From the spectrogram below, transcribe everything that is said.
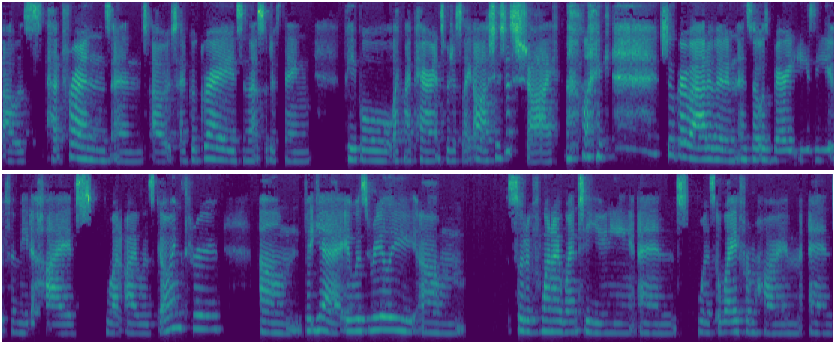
I was had friends and I was had good grades and that sort of thing. People like my parents were just like, oh, she's just shy. like she'll grow out of it. And, and so it was very easy for me to hide what I was going through. Um, but yeah, it was really um, sort of when I went to uni and was away from home, and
